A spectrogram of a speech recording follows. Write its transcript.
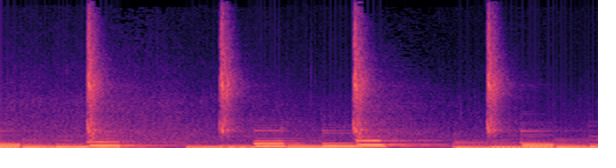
Thank you.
